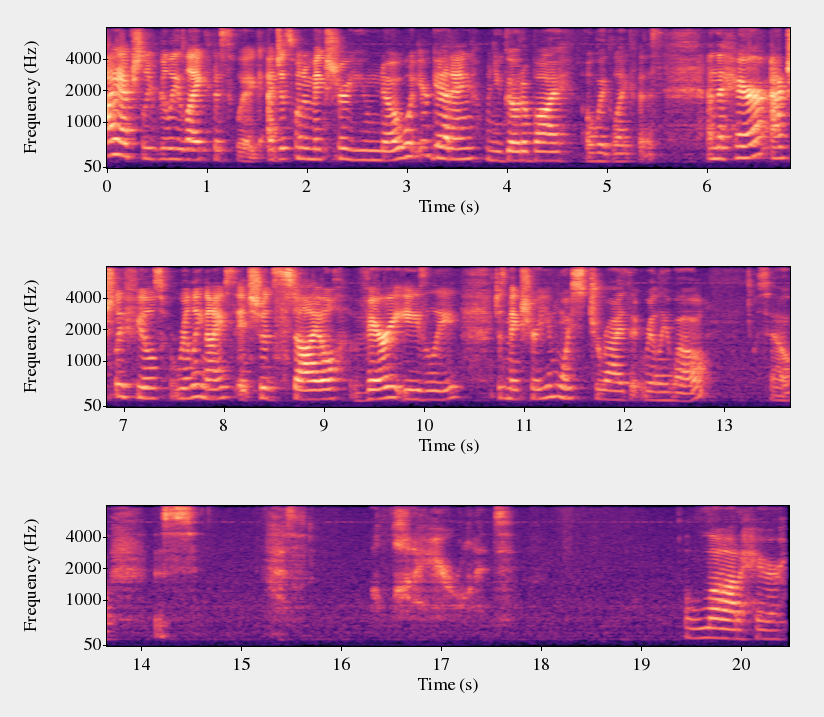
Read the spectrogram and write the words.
I actually really like this wig. I just want to make sure you know what you're getting when you go to buy a wig like this. And the hair actually feels really nice. It should style very easily. Just make sure you moisturize it really well. So this has a lot of hair on it. A lot of hair.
